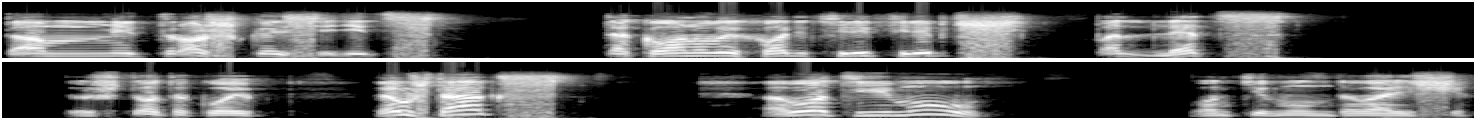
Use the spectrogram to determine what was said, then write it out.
«Там Митрошка сидит. Так он выходит, Филипп Филиппович, подлец!» «Да что такое?» «Да уж так-с! А вот ему...» — он кивнул на товарища.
